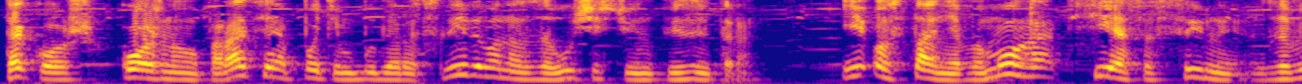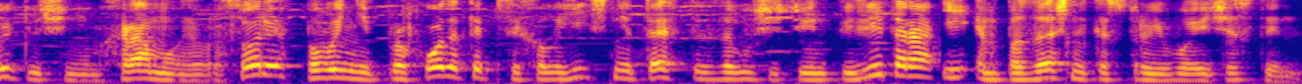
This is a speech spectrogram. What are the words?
Також кожна операція потім буде розслідувана за участю інквізитора. І остання вимога: всі асасини, за виключенням храму Гевросорів, повинні проходити психологічні тести за участю інквізитора і МПЗшника строєвої частини.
